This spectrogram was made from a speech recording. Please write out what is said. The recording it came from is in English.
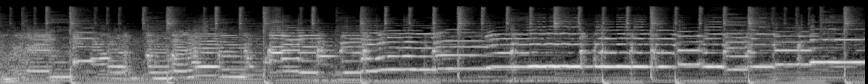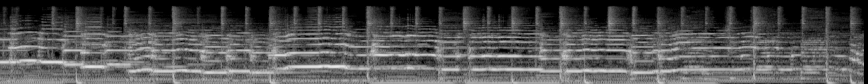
Okay.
